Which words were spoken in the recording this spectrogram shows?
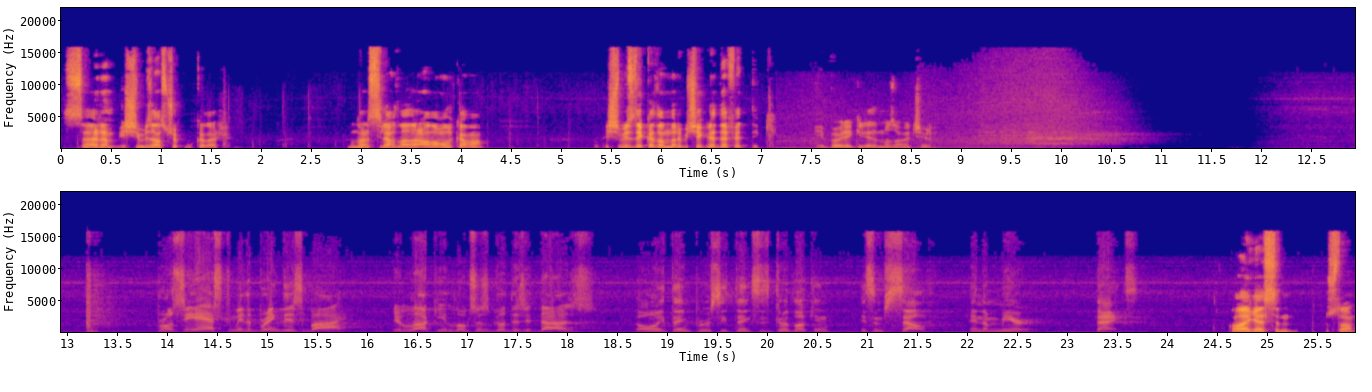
Sanırım işimiz az çok bu kadar. Bunların silahlarını alamadık ama peşimizdeki adamları bir şekilde def ettik. E böyle girelim o zaman içeri. Brucey asked me to bring this by. You're lucky it looks as good as it does. The only thing Brucey thinks is good looking is himself in the mirror. Thanks. Kolay gelsin ustam.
